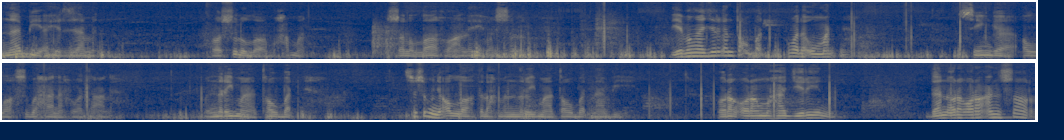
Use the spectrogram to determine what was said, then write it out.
Nabi akhir zaman Rasulullah Muhammad sallallahu alaihi wasallam dia mengajarkan taubat kepada umatnya sehingga Allah Subhanahu wa taala menerima taubatnya. Sesungguhnya Allah telah menerima taubat Nabi, orang-orang Muhajirin dan orang-orang Ansar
